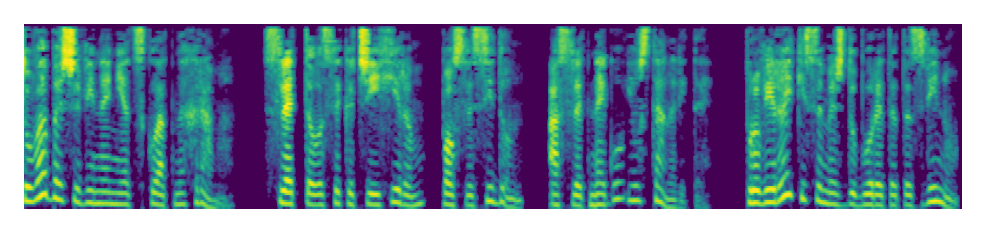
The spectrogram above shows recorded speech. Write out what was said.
Това беше виненият склад на храма. След тъла се качи и Хирам, после Сидон, а след него и останалите. Провирайки се между буретата с вино,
